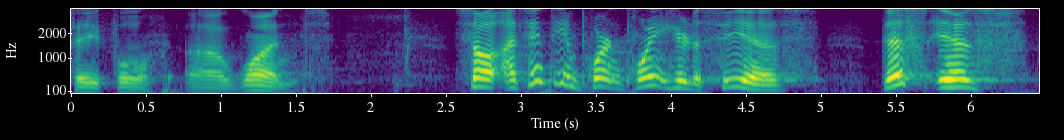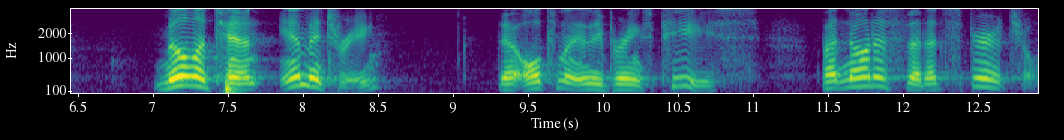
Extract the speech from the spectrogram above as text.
faithful uh, ones. So I think the important point here to see is this is militant imagery that ultimately brings peace, but notice that it's spiritual.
